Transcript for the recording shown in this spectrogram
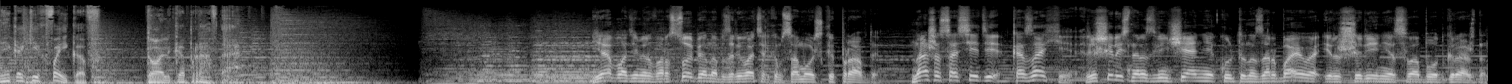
Никаких фейков, только правда. Я Владимир Варсобин, обозреватель «Комсомольской правды». Наши соседи казахи решились на развенчание культа Назарбаева и расширение свобод граждан.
